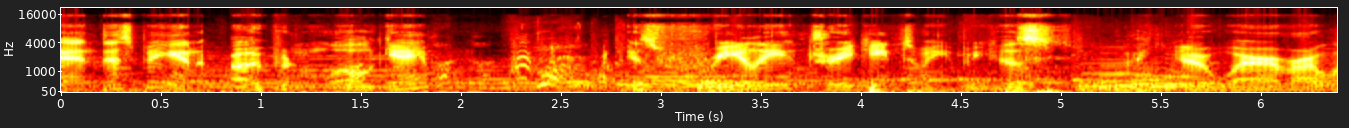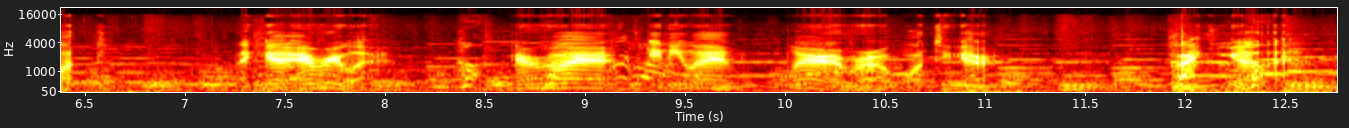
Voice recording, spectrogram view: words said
And this being an open world game is really intriguing to me because I can go wherever I want. I can go everywhere. Everywhere, anywhere, wherever I want to go. I can go there.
